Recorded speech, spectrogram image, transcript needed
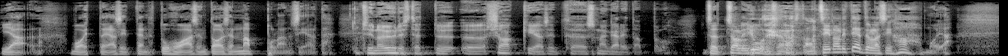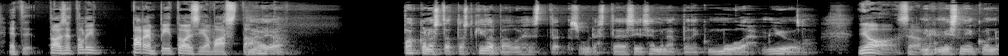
ja voittaja sitten tuhoaa sen toisen nappulan sieltä. Siinä on yhdistetty shakki ja sitten snägäritappelu. Se, se oli juuri sellaista, mutta siinä oli tietynlaisia hahmoja. että toiset oli parempia toisia vastaan. Joo, joo. Pakko nostaa tuosta kilpailullisesta suudesta esiin semmoinen peli kuin Mule Mule. Joo, se oli. Missä niin kuin,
